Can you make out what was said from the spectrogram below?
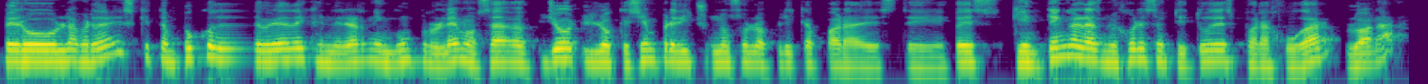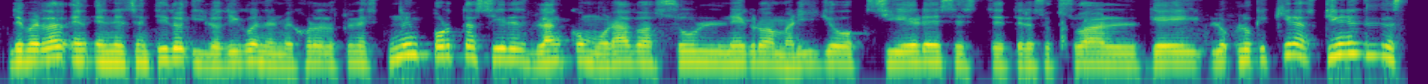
pero la verdad es que tampoco debería de generar ningún problema. O sea, yo lo que siempre he dicho no solo aplica para este, pues quien tenga las mejores aptitudes para jugar, lo hará. De verdad, en, el sentido, y lo digo en el mejor de los planes, no importa si eres blanco, morado, azul, negro, amarillo, si eres este, heterosexual, gay, lo, lo que quieras, tienes las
